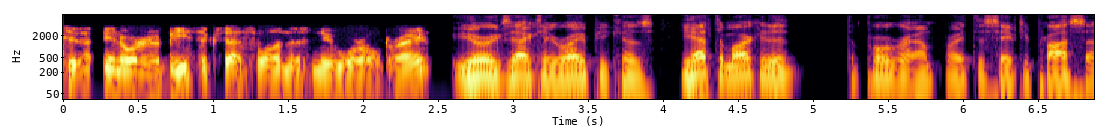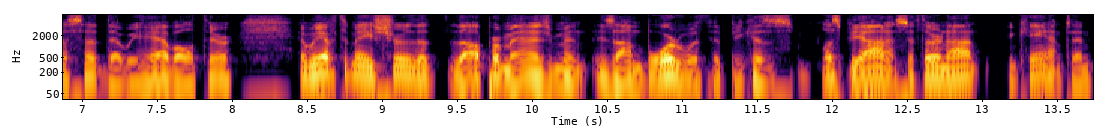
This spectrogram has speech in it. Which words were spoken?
to, in order to be successful in this new world, right? You're exactly right because you have to market it the program, right? The safety process that, that we have out there. And we have to make sure that the upper management is on board with it because let's be honest, if they're not, you can't. And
